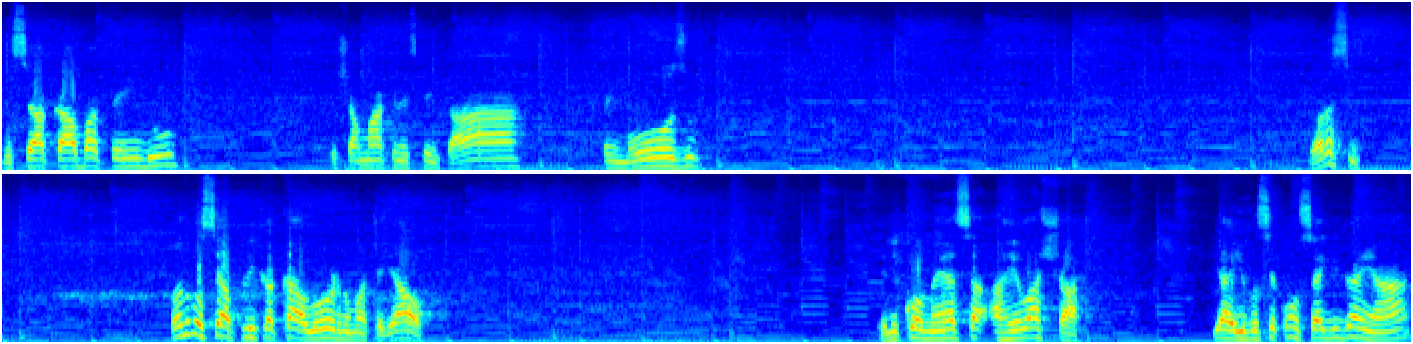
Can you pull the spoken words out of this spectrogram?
você acaba tendo, deixa a máquina esquentar, teimoso. Agora sim. Quando você aplica calor no material, ele começa a relaxar. E aí você consegue ganhar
